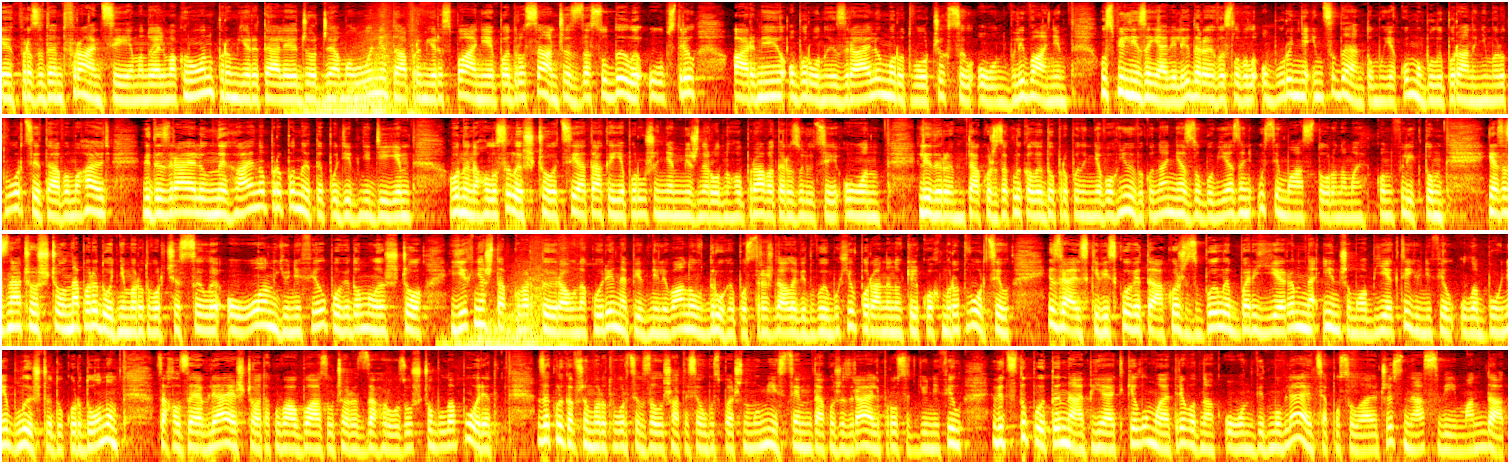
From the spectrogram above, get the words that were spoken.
Президент Франції Еммануель Макрон, прем'єр Італії Джорджія Молоні та прем'єр Іспанії Педро Санчес засудили обстріл армією оборони Ізраїлю миротворчих сил ООН в Лівані. У спільній заяві лідери висловили обурення інцидентом, у якому були поранені миротворці, та вимагають від Ізраїлю негайно припинити подібні дії. Вони наголосили, що ці атаки є порушенням міжнародного права та резолюції ООН. Лідери також закликали до припинення вогню і виконання зобов'язань усіма сторонами конфлікту. Я зазначу, що напередодні миротворчі сили ООН ЮНІФІЛ повідомили, що їхня штаб-квартира у Накурі на півдні Лівану вдруге постраждала від вибухів. Поранено кількох миротворців. Ізраїльські військові також збили бар'єри на іншому об'єкті ЮНІФІЛ у Лабуні ближче до кордону. Захал заявляє, що атакував базу через загрозу, що була поряд, закликавши миротворців залишатися у безпечному місці. Також Ізраїль просить ЮНІФІЛ відступити на 5 кілометрів. Однак ООН відмовляється, посилаючись на свій мандат.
